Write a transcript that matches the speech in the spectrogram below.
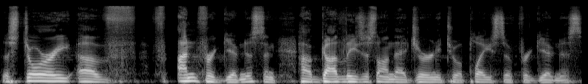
the story of unforgiveness and how God leads us on that journey to a place of forgiveness.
